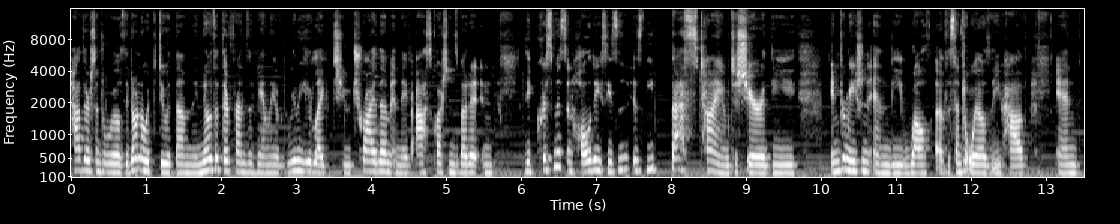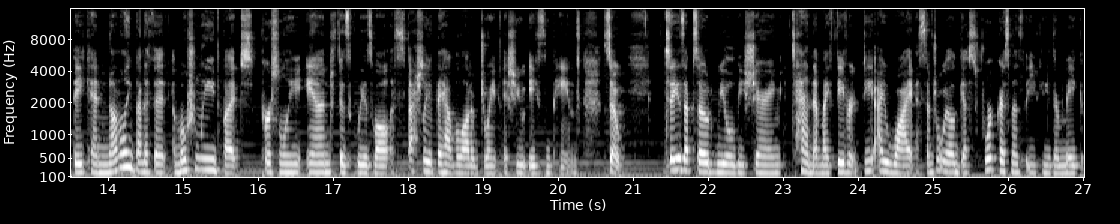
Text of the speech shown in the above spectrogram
have their essential oils, they don't know what to do with them. They know that their friends and family would really like to try them and they've asked questions about it. And the Christmas and holiday season is the best time to share the information and the wealth of essential oils that you have. And they can not only benefit emotionally, but personally and physically as well, especially if they have a lot of joint issue aches and pains. So, Today's episode, we will be sharing 10 of my favorite DIY essential oil gifts for Christmas that you can either make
